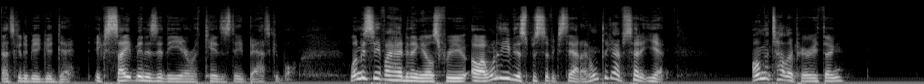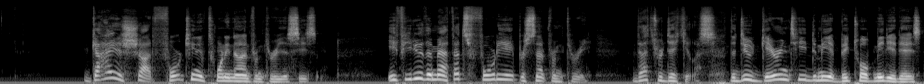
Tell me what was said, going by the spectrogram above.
that's going to be a good day. Excitement is in the air with Kansas State basketball. Let me see if I had anything else for you. Oh, I want to give you a specific stat. I don't think I've said it yet. On the Tylor Perry thing, guy has shot 14 of 29 from three this season. If you do the math, that's 48% from three. That's ridiculous. The dude guaranteed to me at Big 12 Media Days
